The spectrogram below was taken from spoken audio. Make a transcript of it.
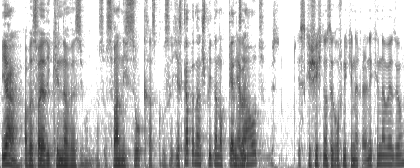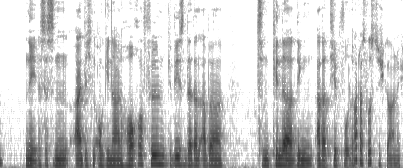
Ja, aber es war ja die Kinderversion. Also es war nicht so krass gruselig. Es gab ja dann später noch Gänsehaut. Ist Geschichten aus der Gruft nicht generell eine Kinderversion? nee, das ist ein, eigentlich ein Original-Horrorfilm gewesen, der dann aber zum Kinderding adaptiert wurde. Oh, das wusste ich gar nicht.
